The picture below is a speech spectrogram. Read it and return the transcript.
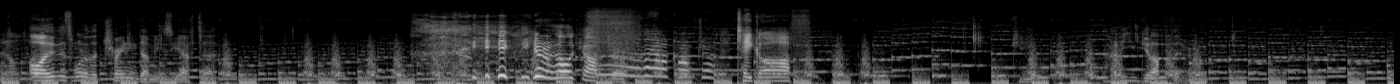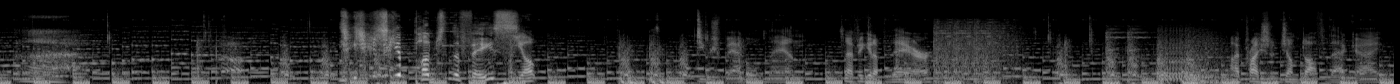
I don't. Oh, I think that's one of the training dummies you have to. You're a helicopter. Helicopter. Take off. Can you, how do you get up there? Just get punched in the face? yup. Douchebag old man. So I have to get up there. I probably should have jumped off of that guy.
